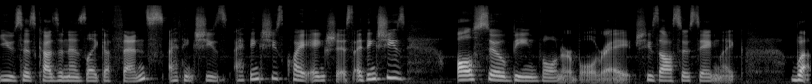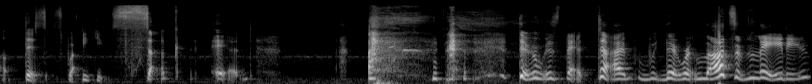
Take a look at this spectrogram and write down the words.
use his cousin as like a fence. I think she's I think she's quite anxious. I think she's also being vulnerable, right? She's also saying like, "Well, this is why you suck." And there was that time when there were lots of ladies,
